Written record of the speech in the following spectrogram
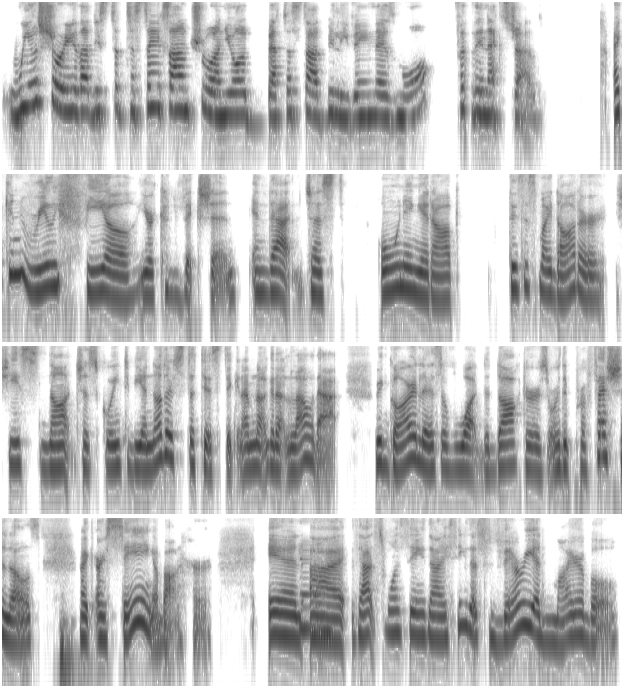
We'll show you that the statistics aren't true and you'll better start believing there's more for the next child. I can really feel your conviction in that just owning it up this is my daughter. She's not just going to be another statistic, and I'm not going to allow that, regardless of what the doctors or the professionals like are saying about her. And yeah. uh, that's one thing that I think that's very admirable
